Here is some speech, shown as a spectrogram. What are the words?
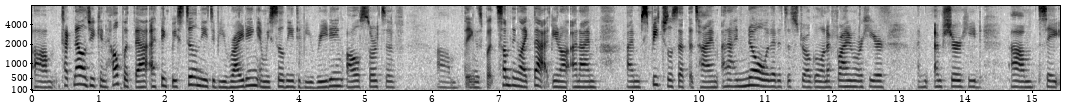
um, technology can help with that. I think we still need to be writing and we still need to be reading all sorts of um, things, but something like that, you know. And I'm, I'm speechless at the time, and I know that it's a struggle. And if Ryan were here, I'm, I'm sure he'd um, say,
